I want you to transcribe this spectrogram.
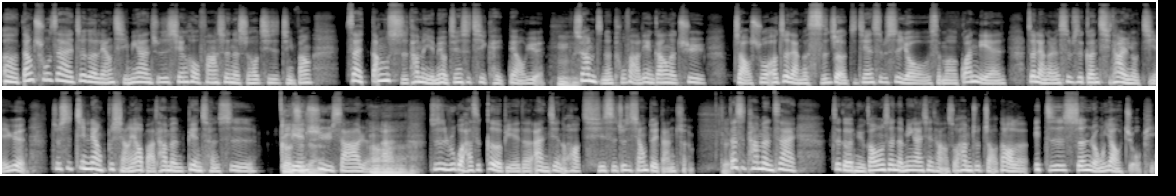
呃，当初在这个两起命案就是先后发生的时候，其实警方在当时他们也没有监视器可以调阅，嗯，所以他们只能土法炼钢的去找说，哦，这两个死者之间是不是有什么关联？这两个人是不是跟其他人有结怨？就是尽量不想要把他们变成是连续杀人案。就是如果他是个别的案件的话，其实就是相对单纯。对，但是他们在。这个女高中生的命案现场的时候，他们就找到了一支生荣药酒瓶，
